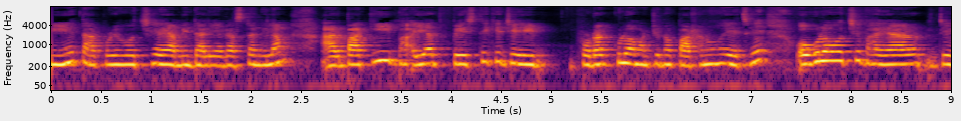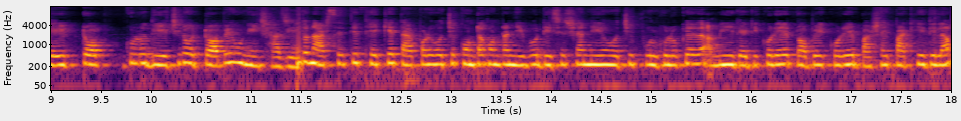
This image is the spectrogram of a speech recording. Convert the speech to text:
নিয়ে তারপরে হচ্ছে আমি ডালিয়া গাছটা নিলাম। আর বাকি ভাইয়ার পেজ থেকে যে প্রোডাক্টগুলো আমার জন্য পাঠানো হয়েছে, ওগুলো হচ্ছে ভাইয়ার যে টপ ফুলগুলো দিয়েছিল, ওই টবে উনি সাজিয়ে তো নার্সারিতে থেকে তারপরে হচ্ছে কোনটা কোনটা নিব ডিসিশন নিয়ে হচ্ছে ফুলগুলোকে আমি রেডি করে টবে করে বাসায় পাঠিয়ে দিলাম।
